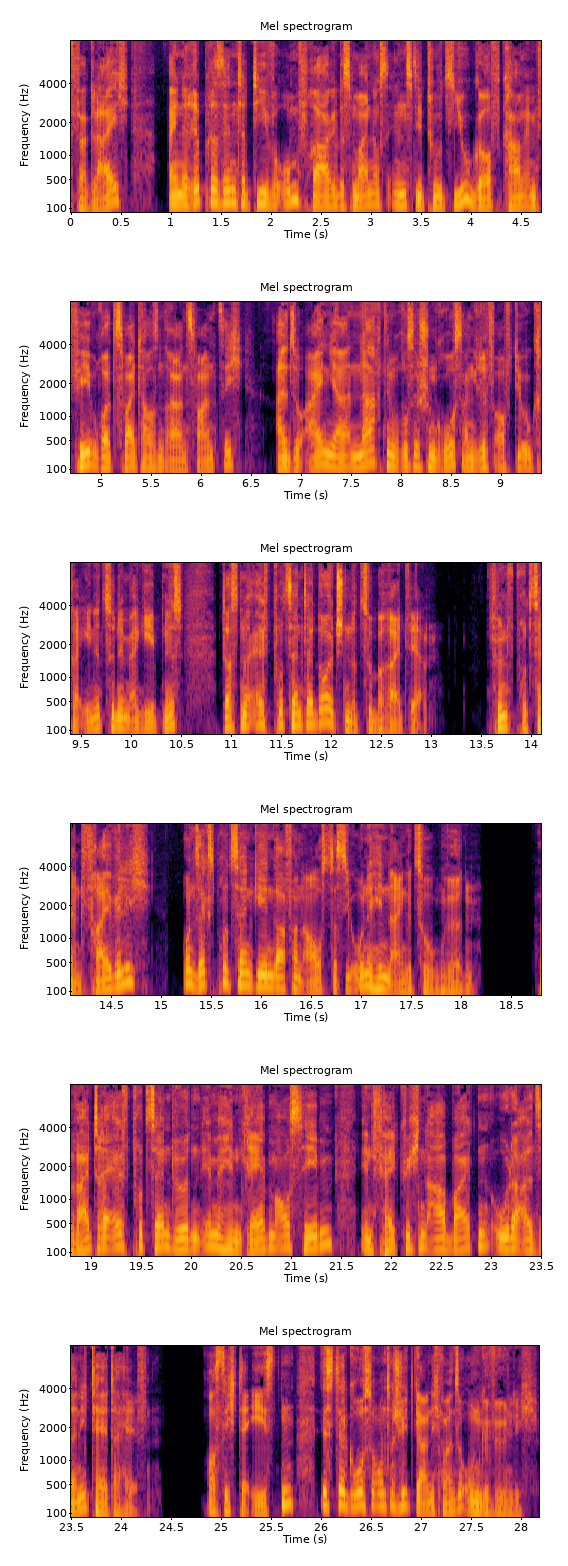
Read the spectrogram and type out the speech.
Vergleich, eine repräsentative Umfrage des Meinungsinstituts YouGov kam im Februar 2023, also ein Jahr nach dem russischen Großangriff auf die Ukraine, zu dem Ergebnis, dass nur 11 Prozent der Deutschen dazu bereit wären. 5 Prozent freiwillig und 6 Prozent gehen davon aus, dass sie ohnehin eingezogen würden. Weitere 11 Prozent würden immerhin Gräben ausheben, in Feldküchen arbeiten oder als Sanitäter helfen. Aus Sicht der Esten ist der große Unterschied gar nicht mal so ungewöhnlich.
